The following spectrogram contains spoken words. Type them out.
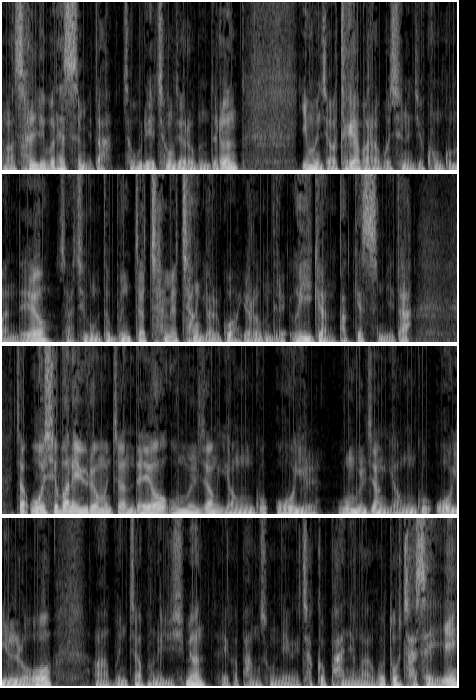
어, 설립을 했습니다. 자, 우리 애청자 여러분들은 이 문제 어떻게 바라보시는지 궁금한데요. 자, 지금부터 문자 참여창 열고 여러분들의 의견 받겠습니다. 자, 50원의 유료 문자인데요. 우물정 0951, 우물정 0951로 아, 문자 보내주시면 저희가 방송 내용에 적극 반영하고 또 자세히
